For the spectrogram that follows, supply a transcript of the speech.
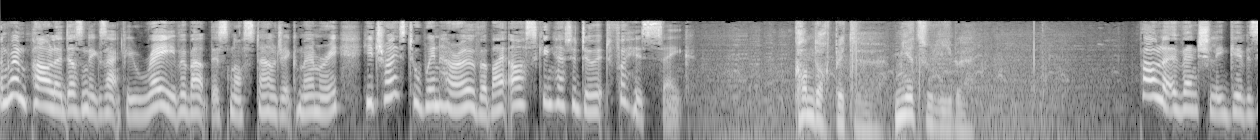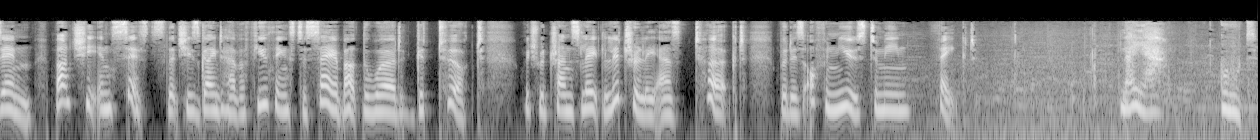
And when Paula doesn't exactly rave about this nostalgic memory, he tries to win her over by asking her to do it for his sake. Komm doch bitte, mir zuliebe. Paula eventually gives in, but she insists that she's going to have a few things to say about the word getürkt, which would translate literally as turked, but is often used to mean faked. Naja, gut.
